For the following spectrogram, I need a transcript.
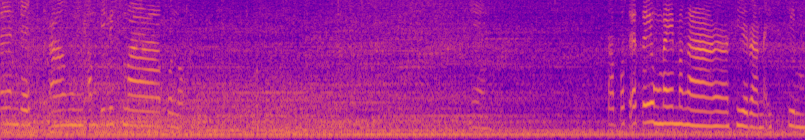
So yan guys, ang, ang bilis mapuno. Yan. Tapos ito yung may mga sira na steam.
